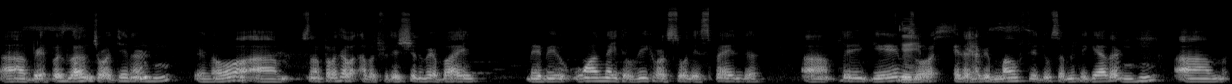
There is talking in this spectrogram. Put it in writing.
uh, breakfast, lunch, or dinner. Mm-hmm. You know, um, some families have, have a tradition whereby maybe one night a week or so they spend uh, playing games, or Games, and then every month they do something together. Mhm. Um,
